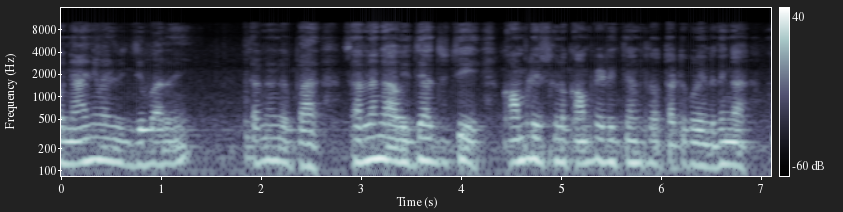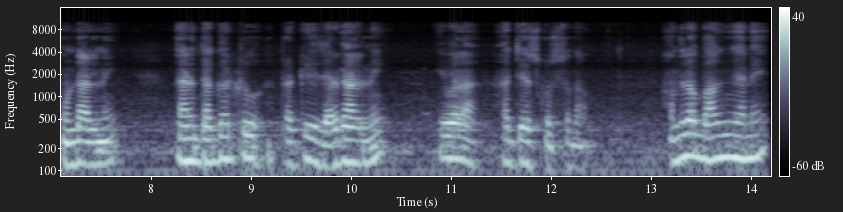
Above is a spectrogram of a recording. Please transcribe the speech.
ఓ నాణ్యమైన విద్య ఇవ్వాలని సరళంగా సరళంగా విద్యార్థి కాంపిటీషన్లో కాంపిటేటివ్ ఎగ్జామ్స్లో తట్టుకునే విధంగా ఉండాలని దానికి తగ్గట్టు ప్రక్రియ జరగాలని ఇవాళ అది చేసుకొస్తున్నాం. అందులో భాగంగానే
